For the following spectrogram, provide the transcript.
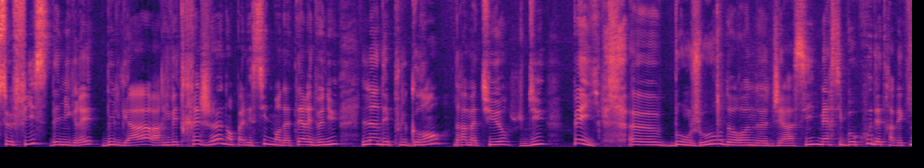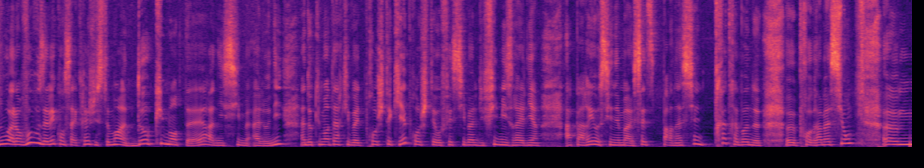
ce fils d'émigrés bulgares, arrivé très jeune en Palestine, mandataire, est devenu l'un des plus grands dramaturges du pays. Euh, bonjour Doron Gerassi, merci beaucoup d'être avec nous. Alors vous, vous avez consacré justement un documentaire à Nissim Aloni, un documentaire qui va être projeté, qui est projeté au Festival du film israélien à Paris au cinéma et c'est Parnassia, une très très bonne euh, programmation. Euh,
